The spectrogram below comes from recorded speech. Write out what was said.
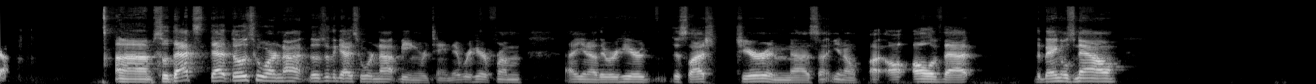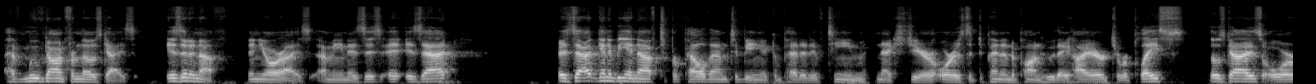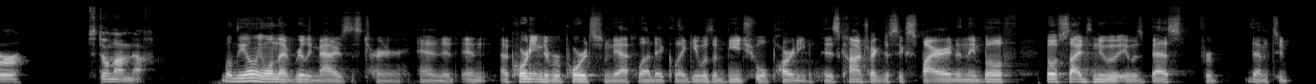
Um, so that's that. Those who are not, those are the guys who are not being retained. They were here from, uh, you know, they were here this last year, and uh, so, you know, all, all of that. The Bengals now have moved on from those guys. Is it enough in your eyes? I mean, is this is that is that going to be enough to propel them to being a competitive team next year, or is it dependent upon who they hire to replace those guys, or still not enough? Well, the only one that really matters is Turner, and it, and according to reports from the Athletic, like it was a mutual parting. His contract just expired, and they both both sides knew it was best for them to,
